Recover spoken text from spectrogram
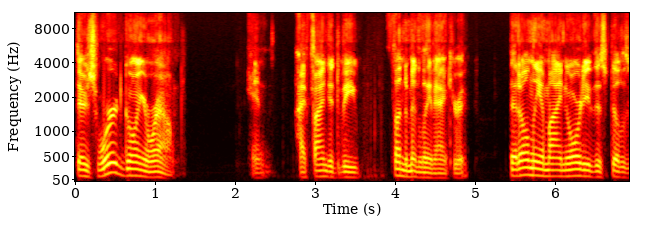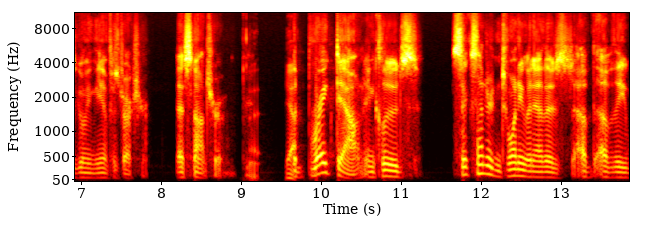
There's word going around, and I find it to be fundamentally inaccurate, that only a minority of this bill is going to the infrastructure. That's not true. Uh, yeah. The breakdown includes 621 others of, of the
